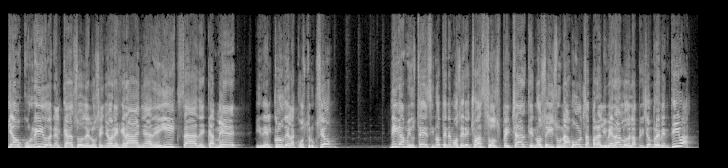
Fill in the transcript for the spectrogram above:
Ya ha ocurrido en el caso de los señores Graña, de Ixa, de Camet y del Club de la Construcción. Díganme ustedes si no tenemos derecho a sospechar que no se hizo una bolsa para liberarlo de la prisión preventiva.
